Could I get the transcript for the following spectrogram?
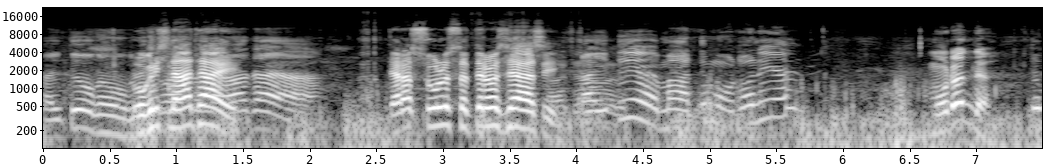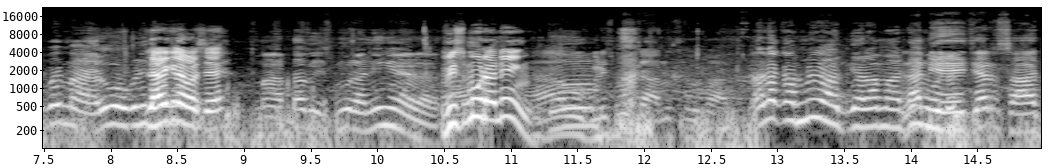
કઈતે ઓગણીસ ના થાય. તારા સોળ સત્તર વર્ષ થયા હશે. મોટો નહીં મોટો જ ને? તો ભાઈ મારું ઓગણીસ તારે કેટલા વર્ષે? માતા મારતા વીસમું રનિંગ હે વીસમું રનિંગ અલે કમનું યાદ કરા મારતે બે હજાર સાત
